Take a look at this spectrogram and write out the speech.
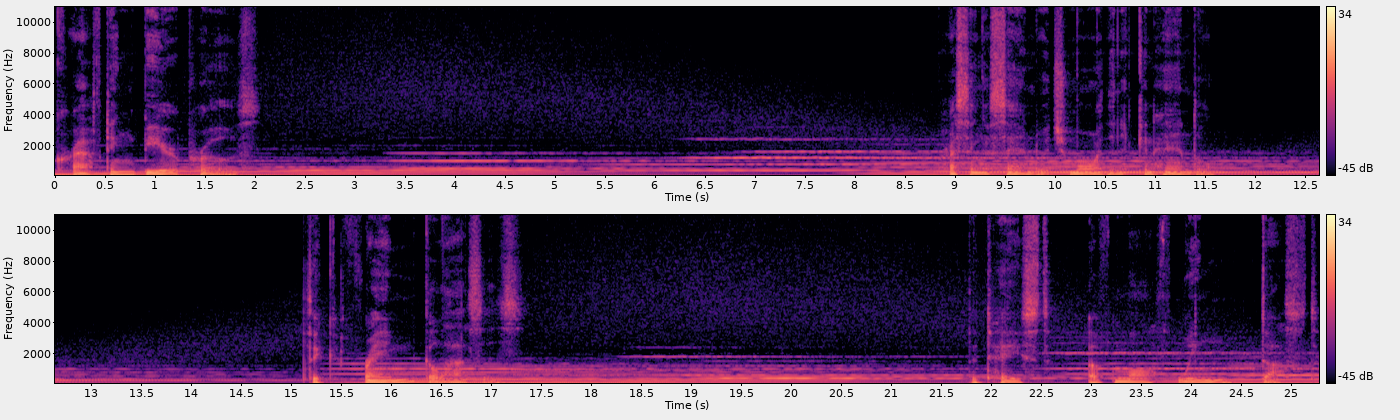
Crafting beer prose. pressing a sandwich more than it can handle. Thick frame glasses. The taste of moth wing dust.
